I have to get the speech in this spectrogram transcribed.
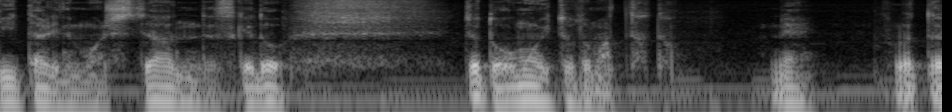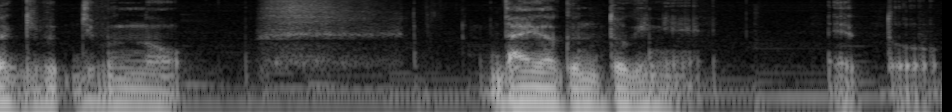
いたりもしてたんですけどちょっと思いとどまったと。ね。それだったら自分の大学の時にえっと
